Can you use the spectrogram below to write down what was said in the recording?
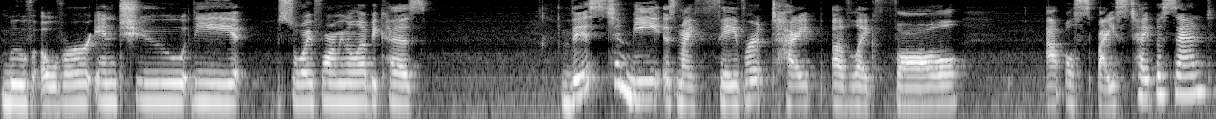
move over into the soy formula because this to me is my favorite type of like fall apple spice type of scent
